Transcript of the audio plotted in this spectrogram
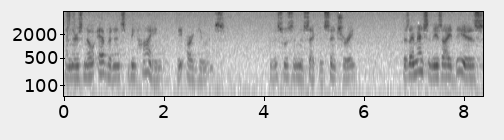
and there's no evidence behind the arguments. And this was in the second century. As I mentioned, these ideas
